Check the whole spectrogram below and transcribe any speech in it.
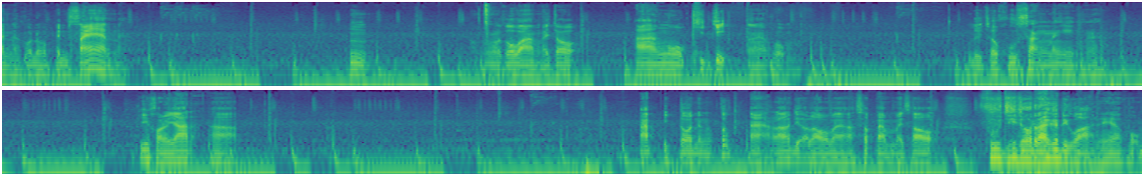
นนะคนบอกเป็นแสนนะอืมแล้วก็วางไอ้เจ้าอาโงคิจินะครับผม หรือเจ้าคูซังนั่นเองนะ พี่ขออนุญาตอ่าอัพอีกตัวหนึ่งปุ๊บอ่าแล้วเดี๋ยวเรามาสแปมไปเจ้า ฟูจิโทระกันดีกว่านะครับผม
